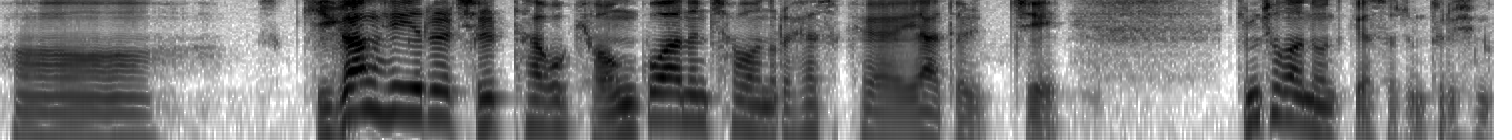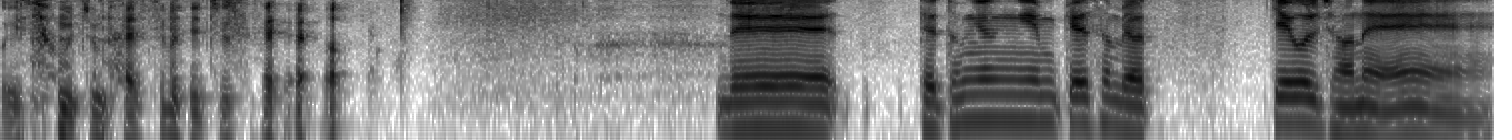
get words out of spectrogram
어, 기강회의를 질타하고 경고하는 차원으로 해석해야 될지 김성환 의원께서 좀 들으신 거 있으면 좀 말씀해 주세요. 네, 대통령님께서 몇 개월 전에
